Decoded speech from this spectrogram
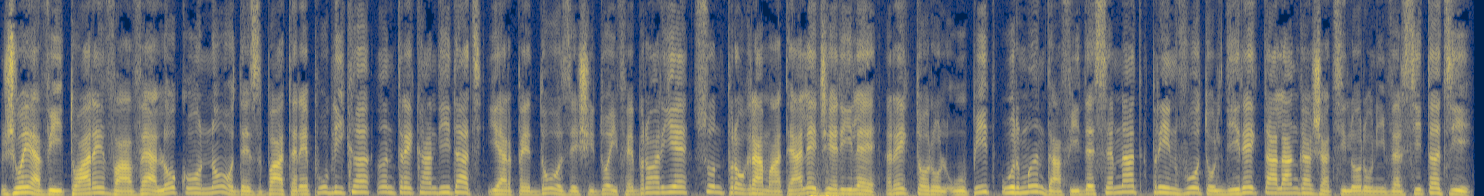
Joia viitoare va avea loc o nouă dezbatere publică între candidați, iar pe 22 februarie sunt programate alegerile, rectorul UPIT urmând a fi desemnat prin votul direct al angajaților universității.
